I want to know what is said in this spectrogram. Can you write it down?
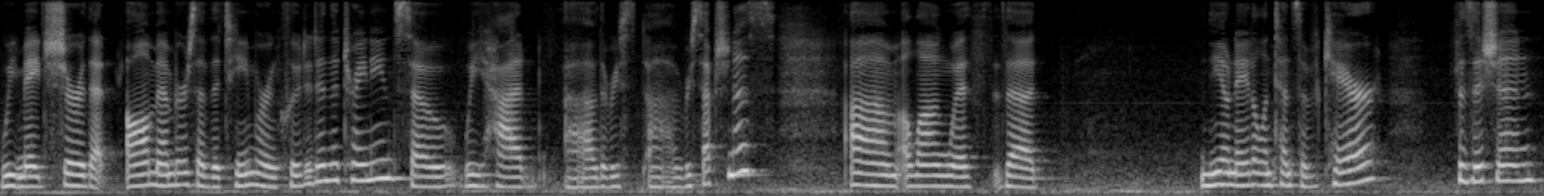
we made sure that all members of the team were included in the training. So we had uh, the re- uh, receptionists, um, along with the neonatal intensive care physician,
